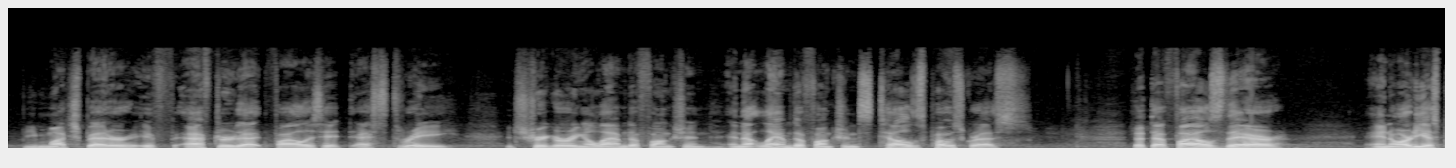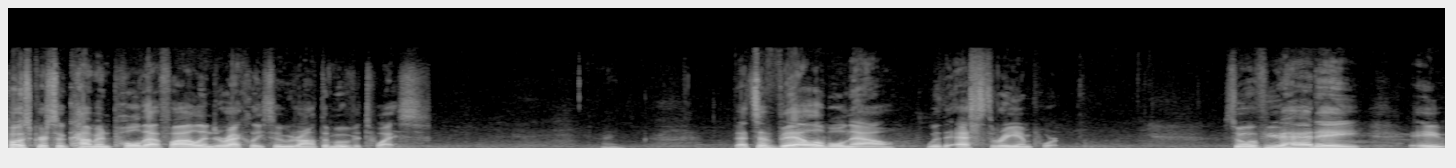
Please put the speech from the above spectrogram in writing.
It'd be much better if after that file is hit S3, it's triggering a Lambda function, and that Lambda function tells Postgres that that file's there, and RDS Postgres will come and pull that file in directly so we don't have to move it twice. That's available now with S3 import. So if you had a, a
